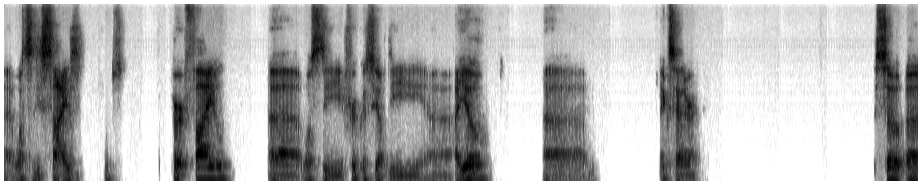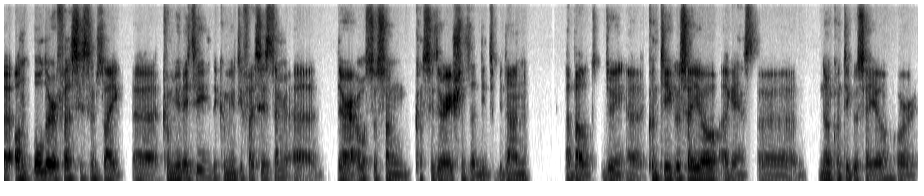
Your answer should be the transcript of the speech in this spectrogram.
Uh, what's the size oops, per file? Uh, what's the frequency of the uh, I/O, uh, etc so on older file systems like community, the community file system, there are also some considerations that need to be done about doing uh, contiguous I/O against uh, non-contiguous I/O, or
